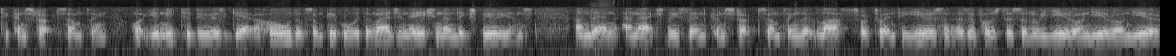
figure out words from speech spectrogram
to construct something what you need to do is get a hold of some people with imagination and experience and then and actually then construct something that lasts for 20 years as opposed to sort of year on year on year.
